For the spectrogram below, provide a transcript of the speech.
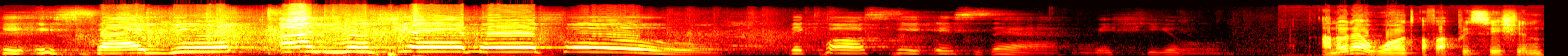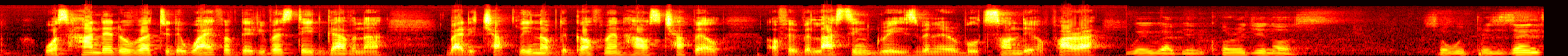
He is by you, and you fear no foe because he is there with you. Another award of appreciation was handed over to the wife of the Rivers State Governor by the chaplain of the Government House Chapel of Everlasting Grace, Venerable Sunday Opara. Where will be encouraging us. So we present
